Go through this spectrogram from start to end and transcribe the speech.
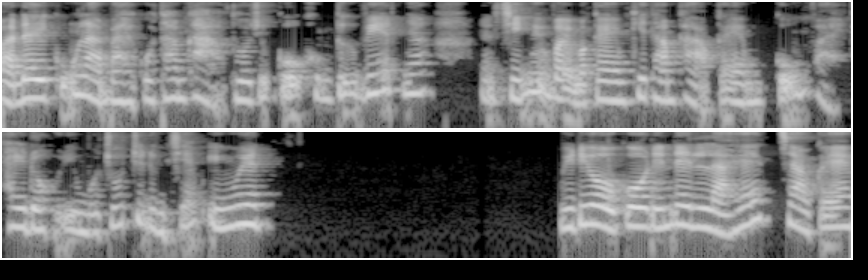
và đây cũng là bài cô tham khảo thôi chứ cô không tự viết nhé chính vì vậy mà các em khi tham khảo các em cũng phải thay đổi đi một chút chứ đừng chép y nguyên. Video của cô đến đây là hết. Chào các em.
